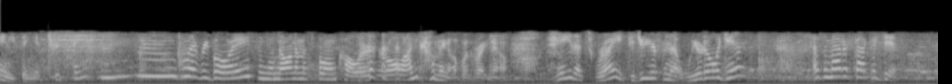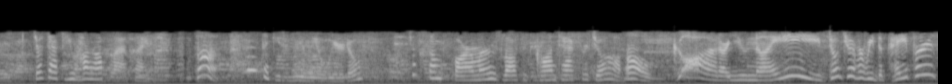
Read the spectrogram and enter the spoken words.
Anything interesting? Mm, delivery boys and anonymous phone callers are all I'm coming up with right now. Hey, that's right. Did you hear from that weirdo again? As a matter of fact, I did. Just after you hung up last night. Huh. I don't think he's really a weirdo. Just some farmer who's lost his contact for a job. Oh, God, are you naive? Don't you ever read the papers?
